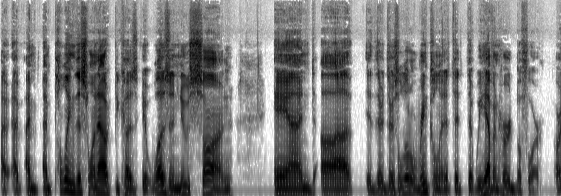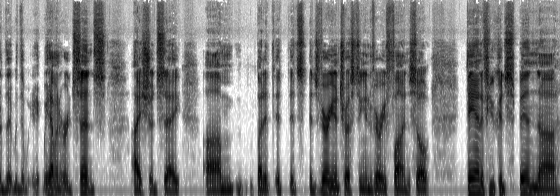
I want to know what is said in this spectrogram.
I, I, I'm I'm pulling this one out because it was a new song, and uh, there, there's a little wrinkle in it that, that we haven't heard before, or that, we haven't heard since, I should say. Um, but it, it, it's it's very interesting and very fun. So, Dan, if you could spin uh,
